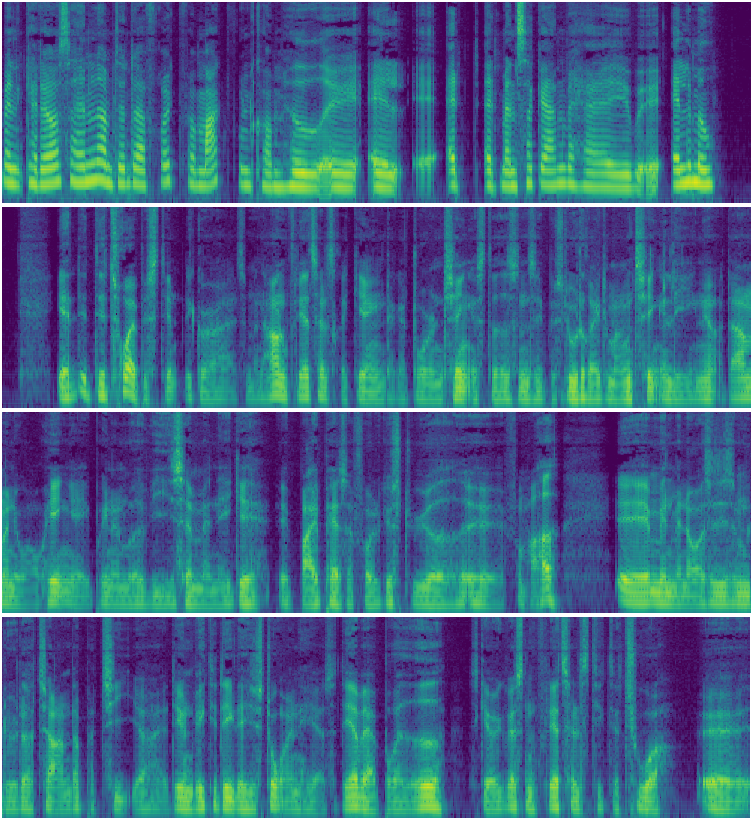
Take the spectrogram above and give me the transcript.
Men kan det også handle om den der frygt for magtfuldkommenhed, øh, at, at man så gerne vil have øh, alle med? Ja, det, det tror jeg bestemt, det gør. Altså, man har en flertalsregering, der kan drøne ting afsted, sådan set beslutte rigtig mange ting alene, og der er man jo afhængig af på en eller anden måde at vise, at man ikke øh, bypasser folkestyret øh, for meget, øh, men man også ligesom lytter til andre partier. Det er jo en vigtig del af historien her, så det at være brede skal jo ikke være sådan en flertalsdiktatur, øh,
